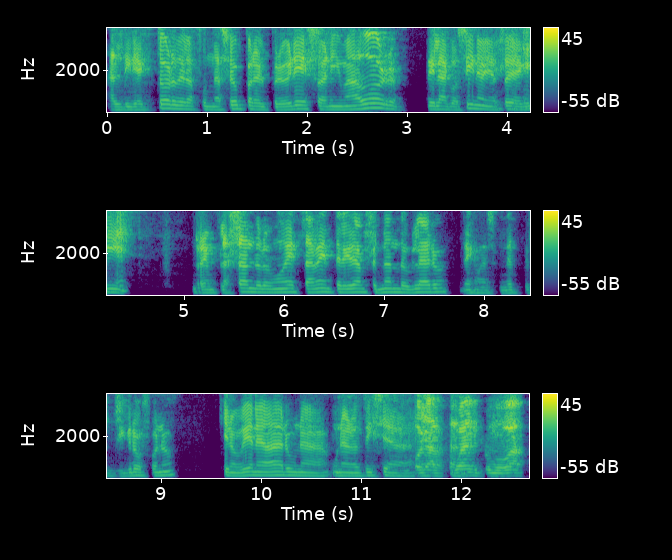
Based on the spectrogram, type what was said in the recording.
al director de la Fundación para el Progreso, animador de la cocina. Yo estoy aquí reemplazándolo modestamente, el gran Fernando Claro. Déjame encenderte el micrófono, que nos viene a dar una, una noticia. Hola Juan, ¿cómo va?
